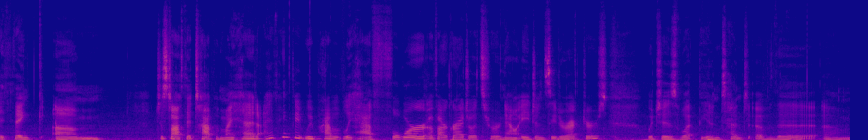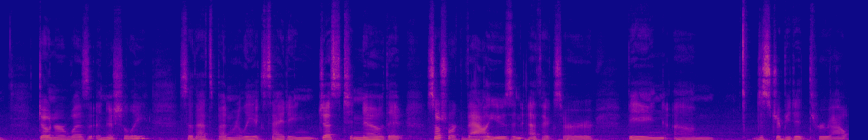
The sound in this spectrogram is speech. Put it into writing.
I think um, just off the top of my head, I think that we probably have four of our graduates who are now agency directors, which is what the intent of the um, donor was initially. So that's been really exciting just to know that social work values and ethics are being um, distributed throughout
